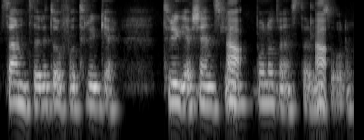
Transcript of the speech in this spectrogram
samtidigt då få trygga, trygga känslan på något vänster eller Ja. så då.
